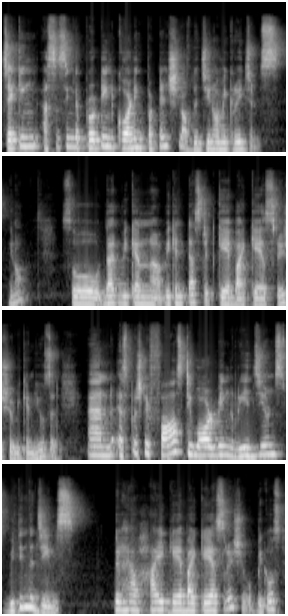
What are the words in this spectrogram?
checking assessing the protein coding potential of the genomic regions you know? So that we can uh, we can test it k by ks ratio we can use it. And especially fast evolving regions within the genes will have high k by ks ratio because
